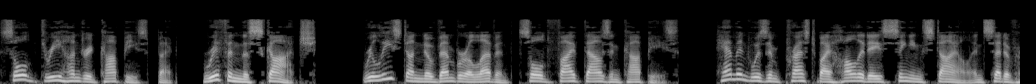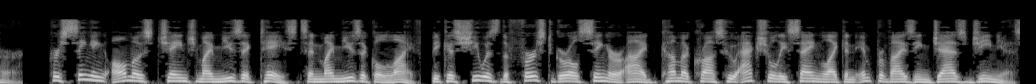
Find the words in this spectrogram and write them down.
sold 300 copies, but Riffin' the Scotch, released on November 11, sold 5,000 copies. Hammond was impressed by Holiday's singing style and said of her, her singing almost changed my music tastes and my musical life, because she was the first girl singer I'd come across who actually sang like an improvising jazz genius.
